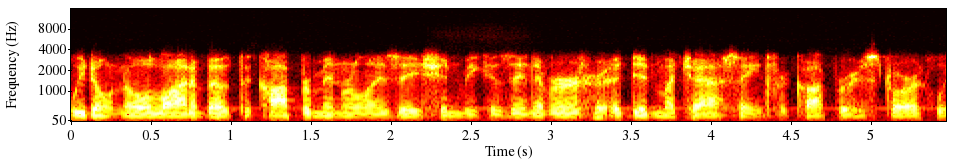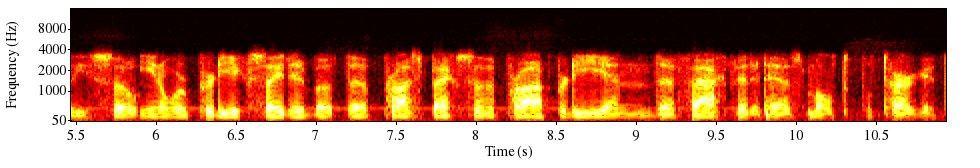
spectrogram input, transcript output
We don't know a lot about the copper mineralization because they never uh, did much assaying for copper historically. So, you know, we're pretty excited about the prospects of the property and the fact that it has multiple targets.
